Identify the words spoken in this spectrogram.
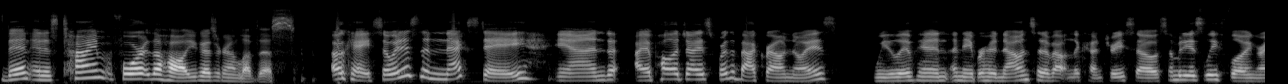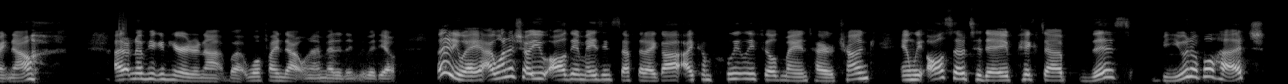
Then it is time for the haul. You guys are going to love this. Okay, so it is the next day, and I apologize for the background noise we live in a neighborhood now instead of out in the country. So somebody is leaf blowing right now. I don't know if you can hear it or not, but we'll find out when I'm editing the video. But anyway, I want to show you all the amazing stuff that I got. I completely filled my entire trunk. And we also today picked up this beautiful hutch.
